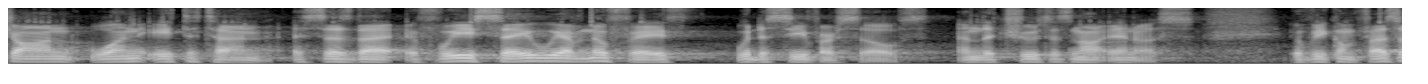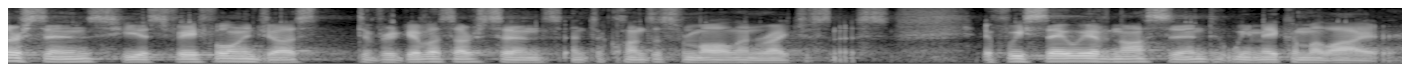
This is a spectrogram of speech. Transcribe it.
John 1 8 to 10, it says that if we say we have no faith, we deceive ourselves, and the truth is not in us. If we confess our sins, he is faithful and just to forgive us our sins and to cleanse us from all unrighteousness. If we say we have not sinned, we make him a liar,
